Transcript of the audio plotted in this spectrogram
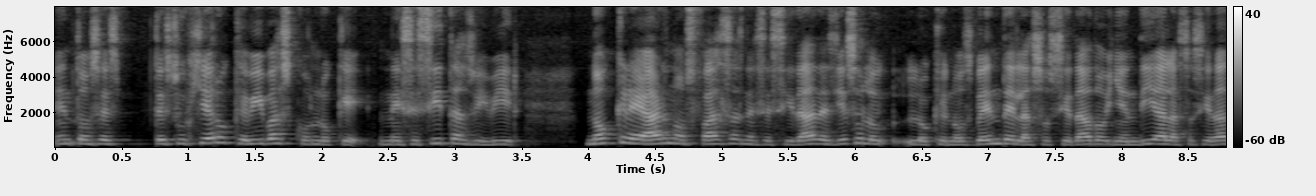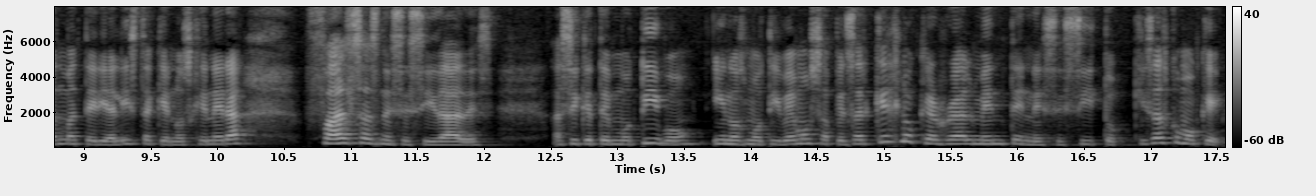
Entonces, te sugiero que vivas con lo que necesitas vivir, no crearnos falsas necesidades. Y eso es lo, lo que nos vende la sociedad hoy en día, la sociedad materialista que nos genera falsas necesidades. Así que te motivo y nos motivemos a pensar qué es lo que realmente necesito. Quizás como que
